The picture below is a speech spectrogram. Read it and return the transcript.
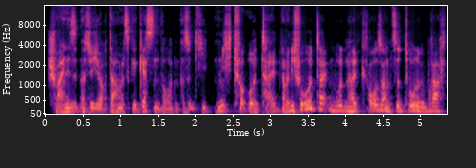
Schweine sind natürlich auch damals gegessen worden, also die nicht Verurteilten. Aber die Verurteilten wurden halt grausam zu Tode gebracht.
